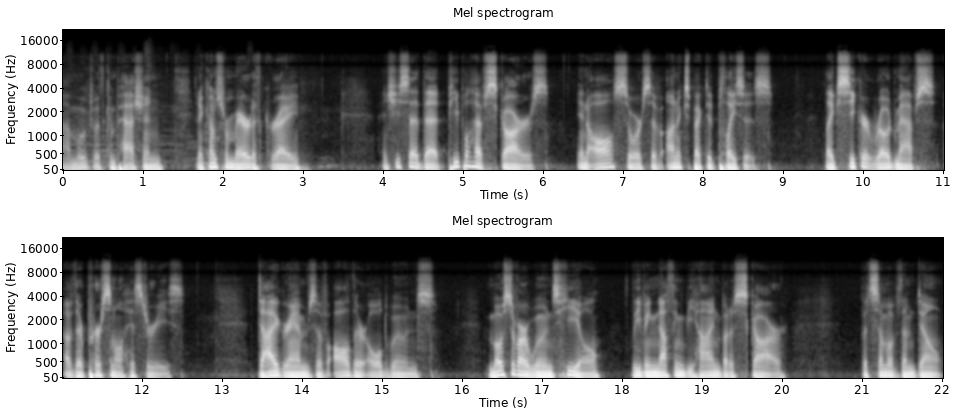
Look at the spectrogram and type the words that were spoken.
uh, Moved with Compassion, and it comes from Meredith Grey. And she said that people have scars in all sorts of unexpected places, like secret roadmaps of their personal histories, diagrams of all their old wounds. Most of our wounds heal, leaving nothing behind but a scar, but some of them don't.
